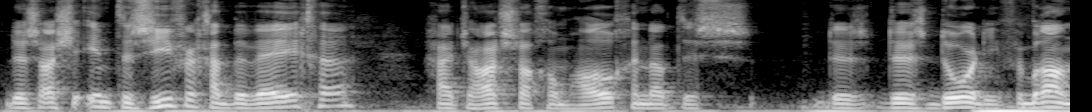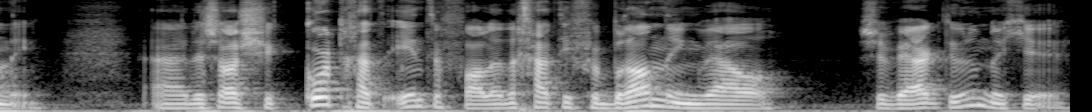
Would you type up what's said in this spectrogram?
dus als je intensiever gaat bewegen, gaat je hartslag omhoog. En dat is dus, dus door die verbranding. Uh, dus als je kort gaat intervallen, dan gaat die verbranding wel zijn werk doen. Omdat je,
